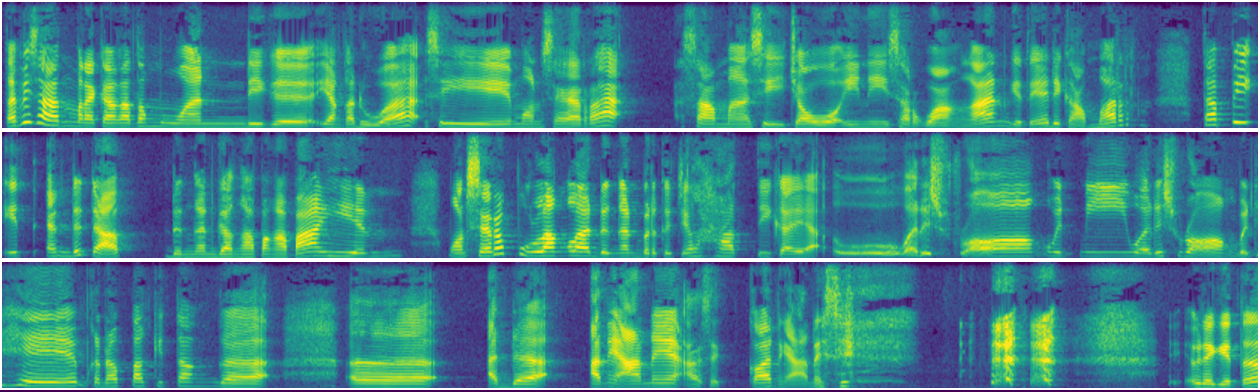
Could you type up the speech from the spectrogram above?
Tapi saat mereka ketemuan di ke, yang kedua, si Monstera sama si cowok ini seruangan gitu ya di kamar. Tapi it ended up dengan gak ngapa-ngapain. Monstera pulanglah dengan berkecil hati kayak, oh what is wrong with me, what is wrong with him, kenapa kita nggak uh, ada aneh-aneh, asik kok aneh-aneh sih. Udah gitu,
